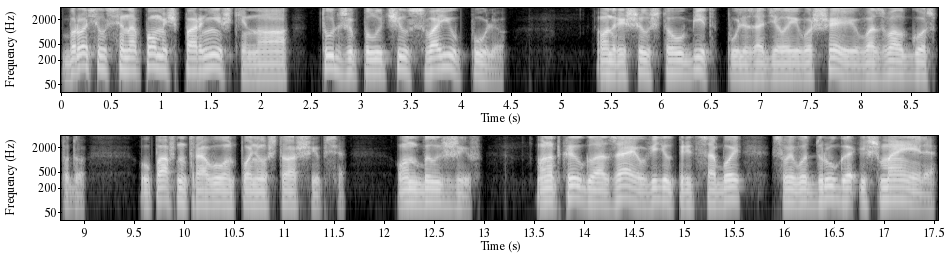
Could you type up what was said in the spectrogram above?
бросился на помощь парнишке, но тут же получил свою пулю. Он решил, что убит, пуля задела его шею и возвал Господу. Упав на траву, он понял, что ошибся. Он был жив. Он открыл глаза и увидел перед собой своего друга Ишмаэля,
